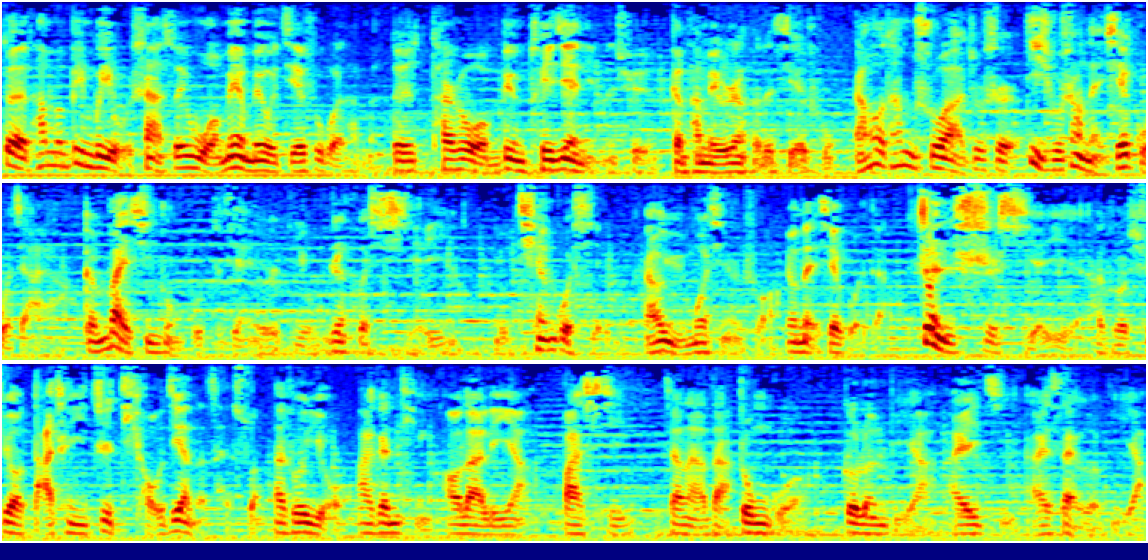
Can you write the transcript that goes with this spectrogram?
对他们并不友善，所以我们也没有接触过他们。所以他说，我们并不推荐你们去跟他们有任何的接触。然后他们说啊，就是地球上哪些国家呀，跟外星种族之间有有任何协议，有签过协议。然后雨墨星人说，有哪些国家正式协议？他说需要达成一致条件的才算。他说有阿根廷、澳大利亚、巴西、加拿大、中国。”哥伦比亚、埃及、埃塞俄比亚、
